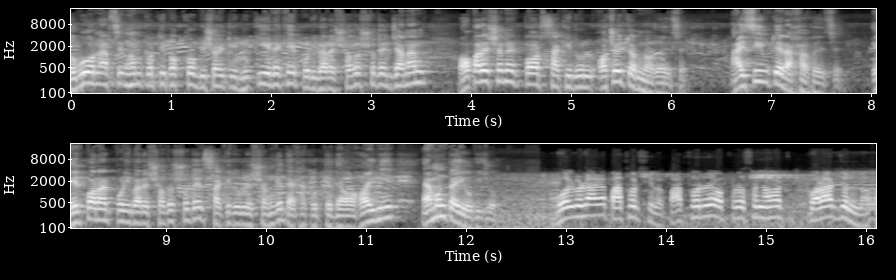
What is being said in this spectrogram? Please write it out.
তবুও নার্সিংহোম কর্তৃপক্ষ বিষয়টি লুকিয়ে রেখে পরিবারের সদস্যদের জানান, অপারেশনের পর সাকিরুল অচৈতন্য রয়েছে। আইসিইউতে রাখা হয়েছে। এরপর আর পরিবারের সদস্যদের সাকিরুলের সঙ্গে দেখা করতে দেওয়া হয়নি এমনটাই অভিযোগ। গোলব্লাডারে পাথর ছিল। পাথরের অপারেশন করার জন্য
